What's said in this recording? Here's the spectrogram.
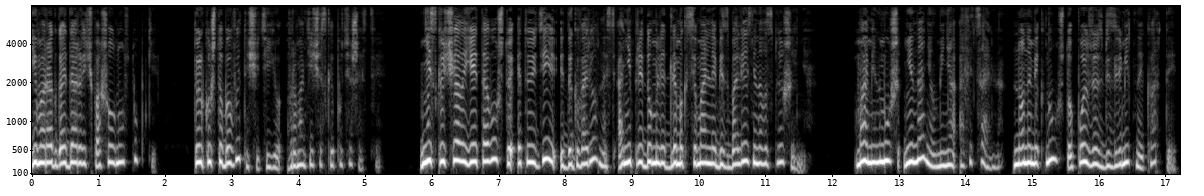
И Марат Гайдарович пошел на уступки, только чтобы вытащить ее в романтическое путешествие. Не исключала я и того, что эту идею и договоренность они придумали для максимально безболезненного сближения. Мамин муж не нанял меня официально, но намекнул, что, пользуясь безлимитной картой,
